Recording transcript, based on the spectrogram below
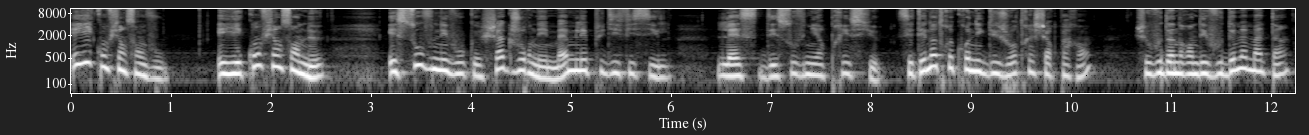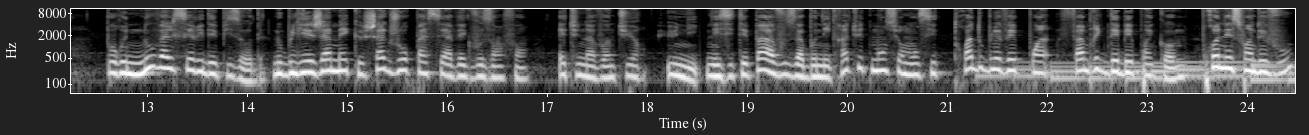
Ayez confiance en vous, ayez confiance en eux, et souvenez-vous que chaque journée, même les plus difficiles, laisse des souvenirs précieux. C'était notre chronique du jour, très chers parents. Je vous donne rendez-vous demain matin pour une nouvelle série d'épisodes. N'oubliez jamais que chaque jour passé avec vos enfants est une aventure unique. N'hésitez pas à vous abonner gratuitement sur mon site www.fabriquedb.com. Prenez soin de vous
